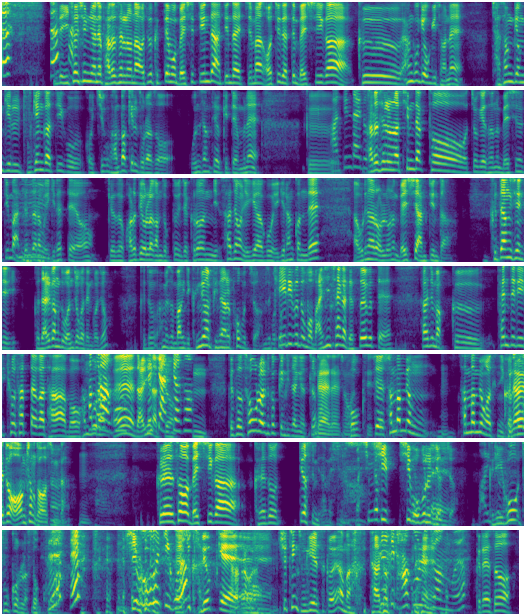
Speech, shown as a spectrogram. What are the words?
근데 2010년에 바르셀로나 어쨌든 그때 뭐 메시 뛴다 안 뛴다 했지만 어찌 됐든 메시가 그 한국에 오기 전에 자선 경기를 두 개인가 뛰고 거의 지구 반바퀴를 돌아서 온 상태였기 때문에 그안 뛴다 해도 바르셀로나 팀 닥터 쪽에서는 메시는 뛰면 안 된다라고 음. 얘기를 했대요. 그래서 과르디올라 감독도 이제 그런 사정을 얘기하고 얘기를 한 건데 아, 우리나라 언론은 메시 안 뛴다. 그 당시에 이제 그 날강도 원조가 된 거죠. 그죠 하면서 막 이제 굉장한 비난을 퍼붓죠. 하면서 K리그도 뭐 만신창이가 됐어요 그때. 하지만 막그 팬들이 표 샀다가 다 뭐 환불하고 환불하고 예, 난리 메시 났죠. 안 뛰어서? 음. 그래서 서울 월드컵 경기장이었죠. 네, 네, 그때 3만 명 음. 3만 명 왔으니까. 그날도 엄청 더웠습니다. 음. 그래서 메시가 그래도 뛰었습니다. 메시. 10, 15분을 네. 뛰었죠. 그리고 두 골을 넣었습니다. 15분 뛰고요? 아주 가볍게. 예. 슈팅 두 개 했을 거예요 아마. 다 넣- 그렇게 다 골로 네. 들어간 거예요? 그래서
